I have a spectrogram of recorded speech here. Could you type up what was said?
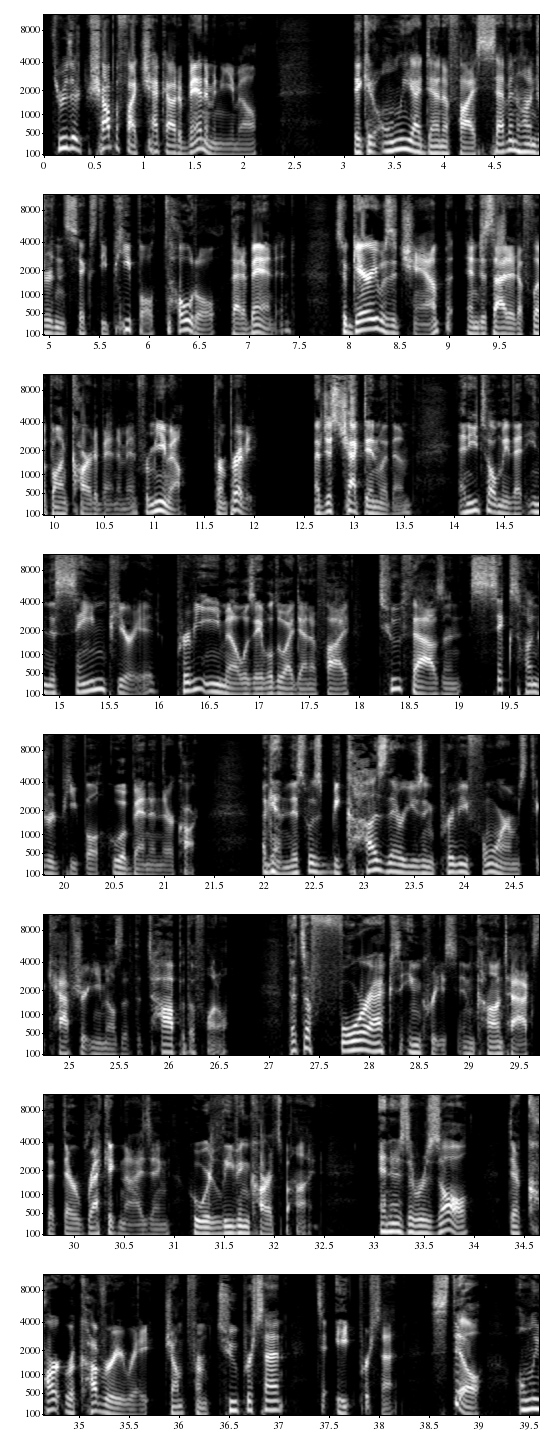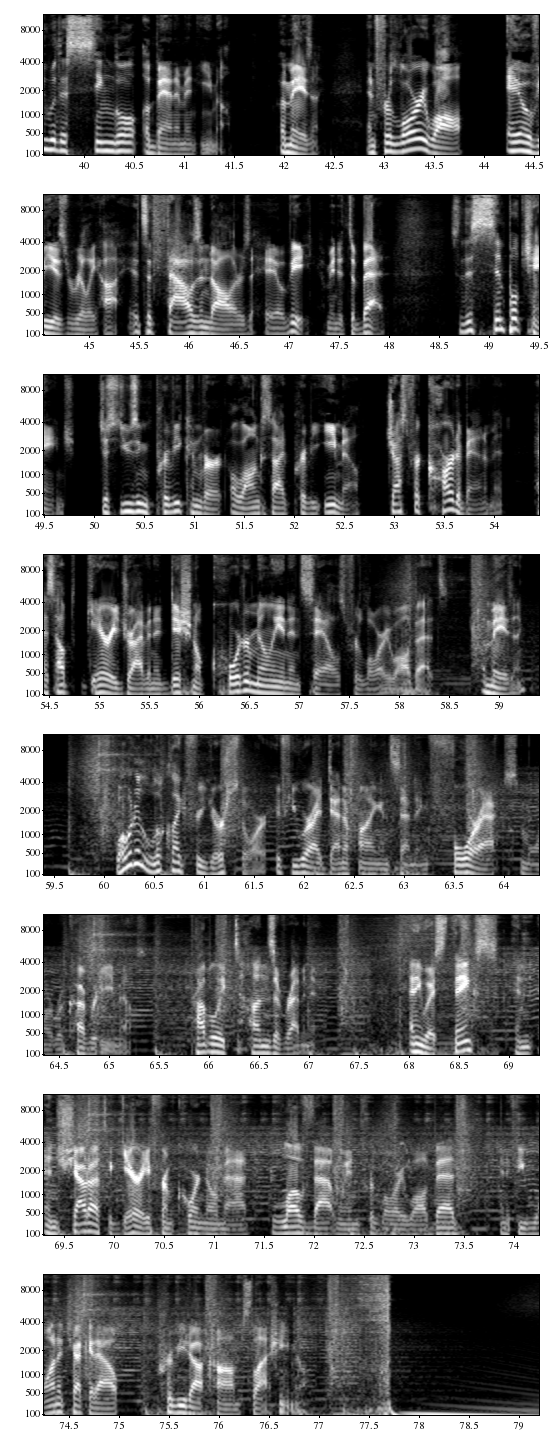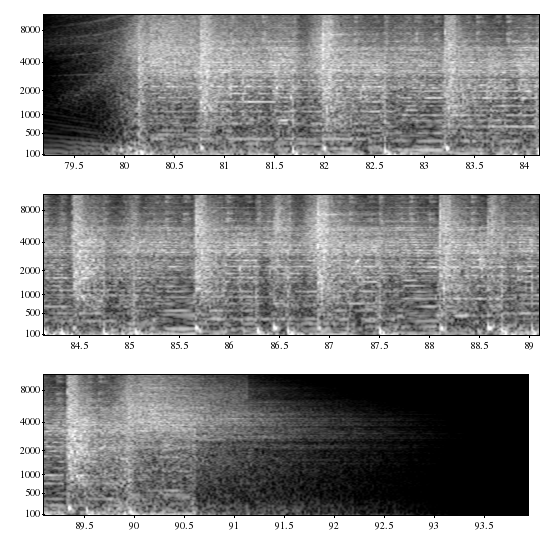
Through their Shopify checkout abandonment email, they could only identify 760 people total that abandoned. So Gary was a champ and decided to flip on cart abandonment from email from Privy. I just checked in with him and he told me that in the same period, Privy Email was able to identify 2,600 people who abandoned their cart. Again, this was because they were using Privy Forms to capture emails at the top of the funnel. That's a 4x increase in contacts that they're recognizing who were leaving carts behind. And as a result, their cart recovery rate jumped from 2% to 8%, still only with a single abandonment email. Amazing. And for Lori Wall, AOV is really high. It's $1,000 AOV. I mean, it's a bet. So this simple change, just using Privy Convert alongside Privy Email, just for cart abandonment, has helped Gary drive an additional quarter million in sales for Lori Wall beds. Amazing. What would it look like for your store if you were identifying and sending 4x more recovery emails? Probably tons of revenue. Anyways, thanks and, and shout out to Gary from Core Nomad. Love that win for Lori Wall Beds. And if you want to check it out, privy.com slash email.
